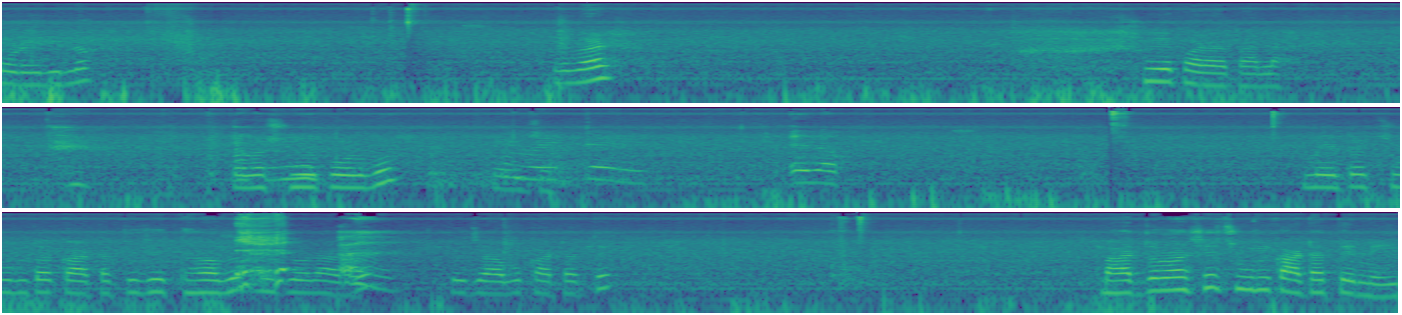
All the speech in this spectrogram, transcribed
করে দিল। এবার শুয়ে পড়ার পালা। এবার শুয়ে পড়ব। মেয়েটার চুলটা কাটাতে যেতে হবে, পুজোর আগে। তো যাব কাটাতে। ভাদ্র মাসে চুল কাটাতে নেই।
